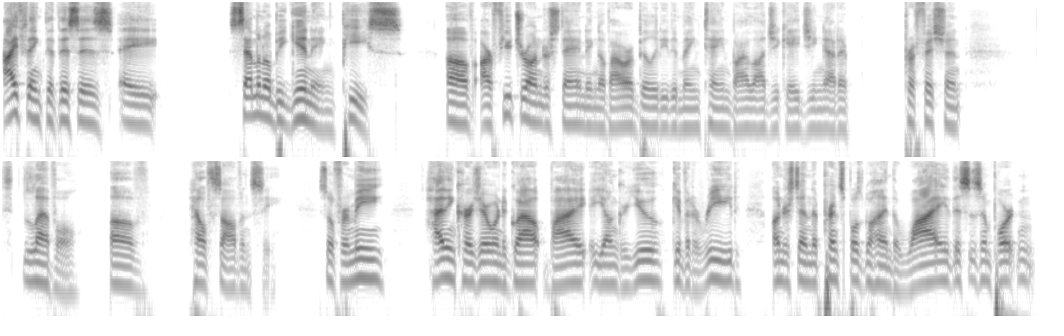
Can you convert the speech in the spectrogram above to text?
I think that this is a seminal beginning piece of our future understanding of our ability to maintain biologic aging at a proficient level of health solvency. So for me, highly encourage everyone to go out, buy a younger you, give it a read, understand the principles behind the why this is important,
